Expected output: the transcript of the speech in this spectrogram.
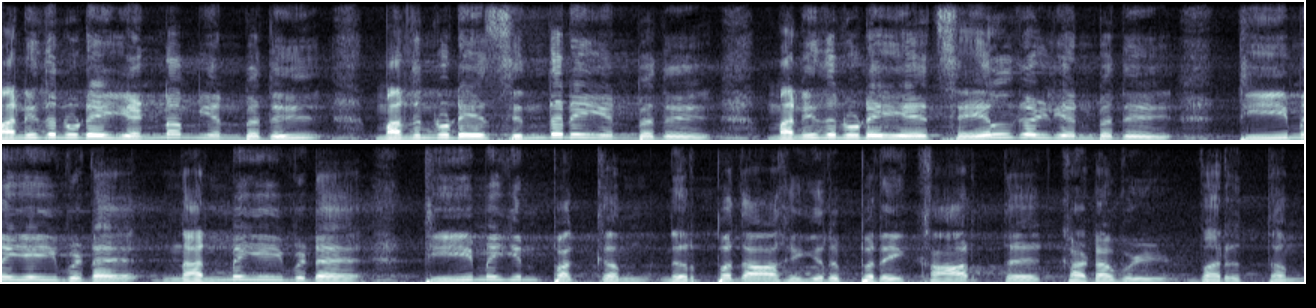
மனிதனுடைய எண்ணம் என்பது மனிதனுடைய சிந்தனை என்பது மனிதனுடைய செயல்கள் என்பது தீமையை விட நன்மையை விட தீமையின் பக்கம் நிற்பதாக இருப்பதை காத்த கடவுள் வருத்தம்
